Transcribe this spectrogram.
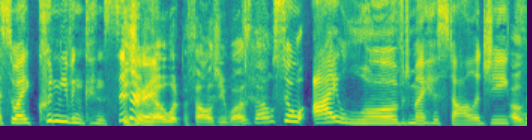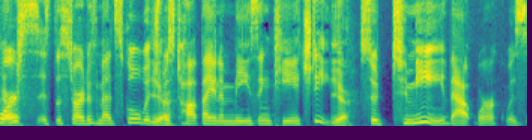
so I couldn't even consider Did you it. know what pathology was though? So I loved my histology Okay. course is the start of med school, which Yeah. was taught by an amazing PhD. Yeah. So to me, that work was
